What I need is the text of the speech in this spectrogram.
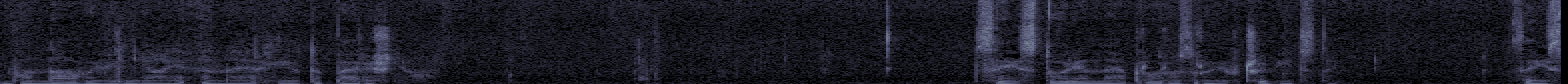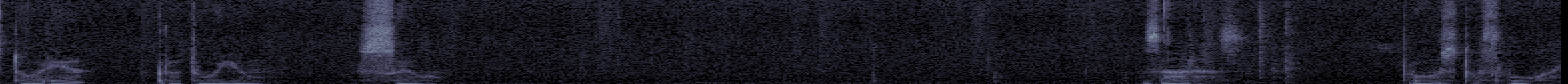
Вона вивільняє енергію теперішнього. Це історія не про розрив чи відстань. Це історія про твою силу. Зараз просто слухай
